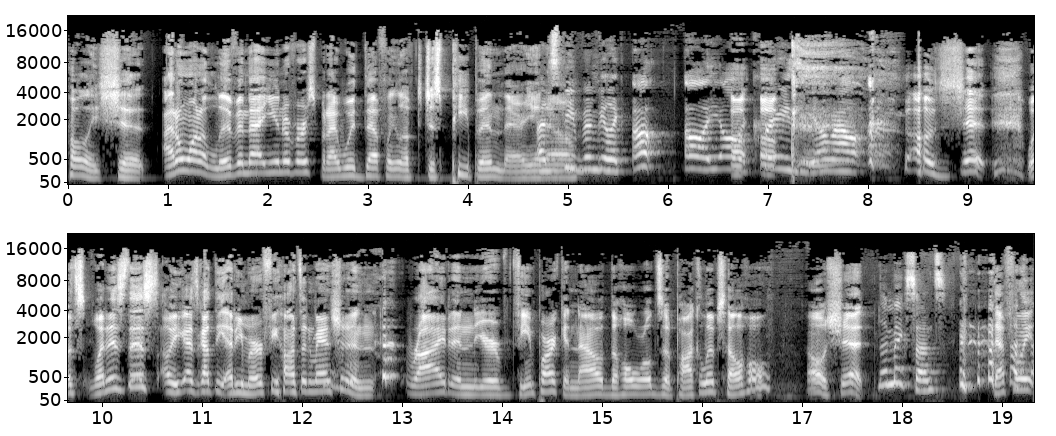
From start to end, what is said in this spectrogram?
holy shit. I don't want to live in that universe, but I would definitely love to just peep in there. You I know? just keep and be like, oh, oh, y'all Oh, are oh. crazy. I'm out. oh shit! What's what is this? Oh, you guys got the Eddie Murphy haunted mansion and ride in your theme park, and now the whole world's apocalypse hellhole. Oh shit! that makes sense. Definitely,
